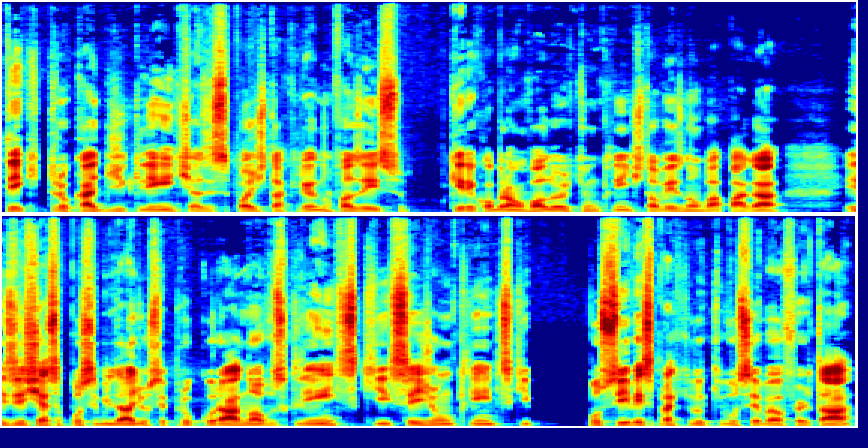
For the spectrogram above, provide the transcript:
ter que trocar de cliente. Às vezes pode estar querendo fazer isso, querer cobrar um valor que um cliente talvez não vá pagar. Existe essa possibilidade de você procurar novos clientes que sejam clientes que possíveis para aquilo que você vai ofertar?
